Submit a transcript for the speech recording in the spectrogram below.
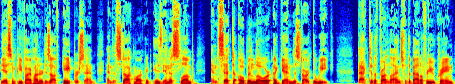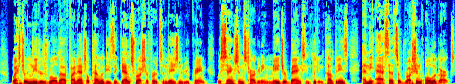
the S&P 500 is off 8%, and the stock market is in a slump and set to open lower again to start the week. Back to the front lines for the battle for Ukraine, Western leaders rolled out financial penalties against Russia for its invasion of Ukraine, with sanctions targeting major banks, including companies and the assets of Russian oligarchs.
